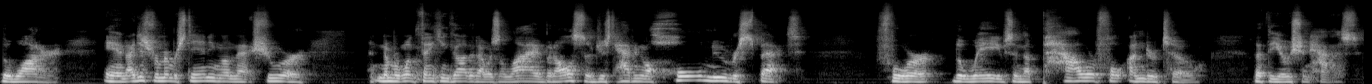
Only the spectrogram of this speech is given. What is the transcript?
the water. And i just remember standing on that shore number one thanking god that i was alive but also just having a whole new respect for the waves and the powerful undertow that the ocean has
